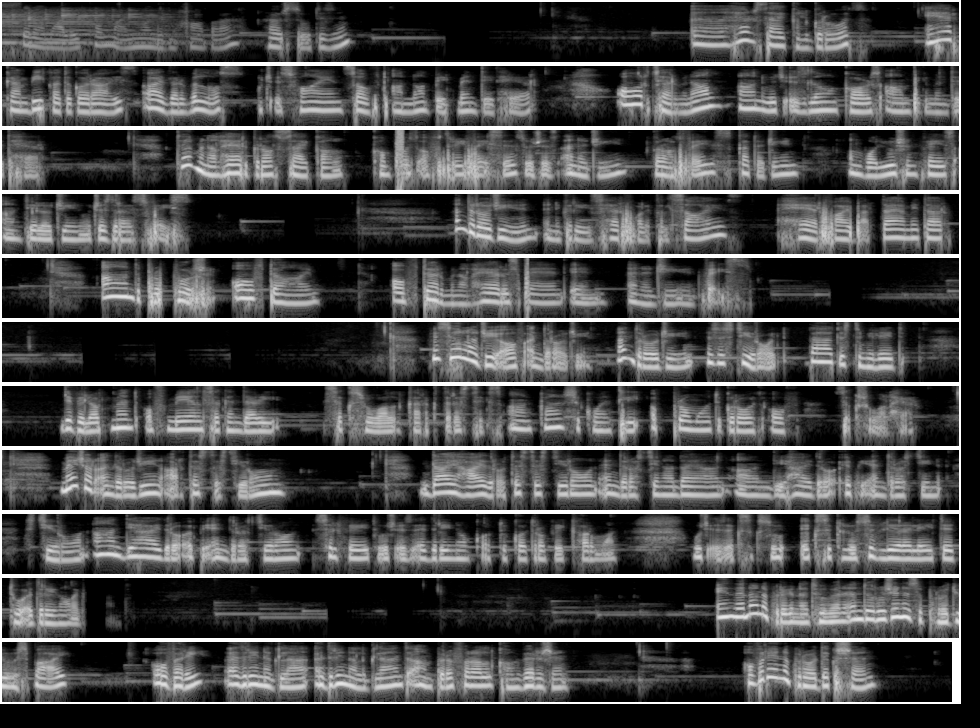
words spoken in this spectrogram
السلام عليكم عنوان المحاضرة Hirsutism uh, Hair cycle growth Hair can be categorized either vellus, which is fine, soft, and non-pigmented hair, or terminal, and which is long, coarse, and pigmented hair. Terminal hair growth cycle composed of three phases, which is anagene, growth phase, catagene, involution phase, and telogen, which is rest phase. Androgen increase hair follicle size, hair fiber diameter, and the proportion of time of terminal hair spent in anagen phase. Physiology of androgen. Androgen is a steroid that stimulates development of male secondary sexual characteristics and consequently a promote growth of sexual hair. Major androgen are testosterone, dihydrotestosterone, androstenedione, and dehydroepiandrosterone and dehydroepiandrosterone sulfate, which is adrenocorticotropic hormone, which is ex exclusively related to adrenal In the non-pregnant woman, androgen is produced by ovary, adrenal gland, adrenal gland and peripheral conversion. Ovarian production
